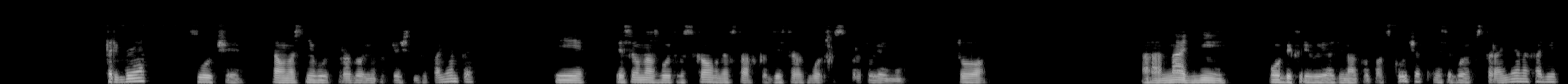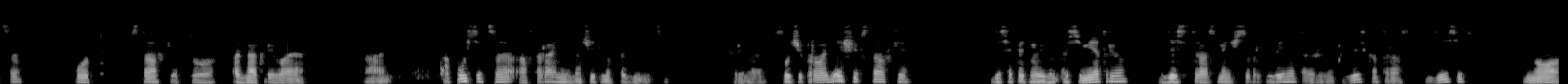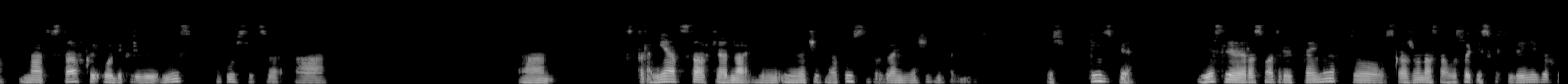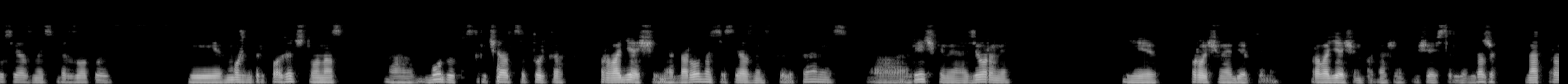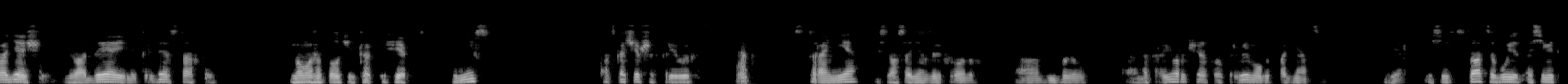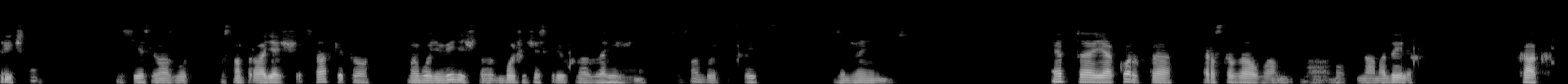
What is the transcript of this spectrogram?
В 3D случае, там у нас не будет продольной поперечной компоненты, и если у нас будет высокоумная вставка в 10 раз больше сопротивления, то а, над ней обе кривые одинаково подскочат. Если будем в стороне находиться от вставки, то одна кривая а, опустится, а вторая незначительно поднимется. Кривая. В случае проводящей вставки, здесь опять мы видим асимметрию. В 10 раз меньше сопротивления, так же как здесь контраст 10. Но над вставкой обе кривые вниз опустятся, а в стороне отставки одна незначительно опустится, другая незначительно поднимется. То есть, в принципе, если рассматривать таймер, то, скажем, у нас там высокие сопротивления вверху связанные с мерзлотой. И можно предположить, что у нас а, будут встречаться только проводящие неоднородности, связанные с каликами, с а, речками, озерами и прочими объектами, проводящими по отношению к среде. Даже над проводящей 2D или 3D ставкой мы можем получить как эффект вниз отскочивших кривых, так в стороне, если у нас один из электродов а, был на краю ручья, то кривые могут подняться вверх. Если ситуация будет асимметричная, то есть если у нас будут в основном вставки, то мы будем видеть, что большая часть кривых у нас занижена. Есть будет происходить занижение минус. Это я коротко рассказал вам а, вот, на моделях, как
